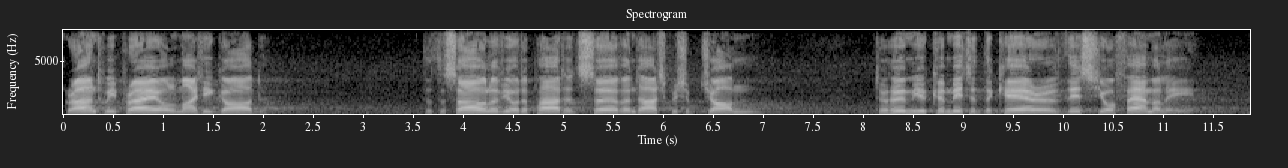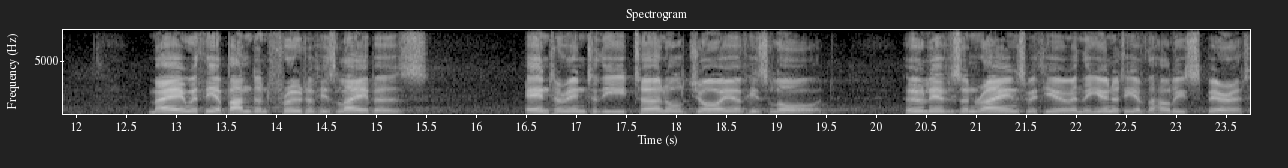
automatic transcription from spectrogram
Grant, we pray, Almighty God, that the soul of your departed servant, Archbishop John, to whom you committed the care of this your family, may, with the abundant fruit of his labours, enter into the eternal joy of his Lord, who lives and reigns with you in the unity of the Holy Spirit,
